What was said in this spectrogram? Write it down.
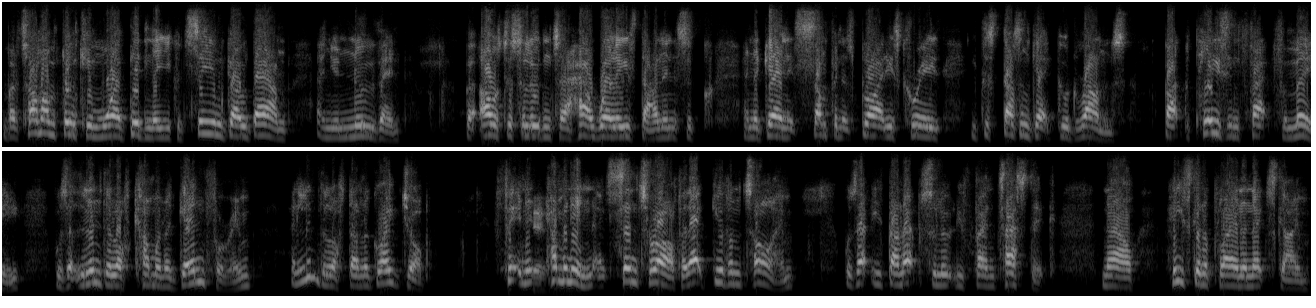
by the time I'm thinking, why didn't he? You could see him go down, and you knew then. But I was just alluding to how well he's done, and it's a, and again, it's something that's blighted his career. He just doesn't get good runs. But the pleasing fact for me was that Lindelof coming again for him, and Lindelof done a great job, fitting it, coming in at centre half at that given time. Was that he's done absolutely fantastic now, he's going to play in the next game.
